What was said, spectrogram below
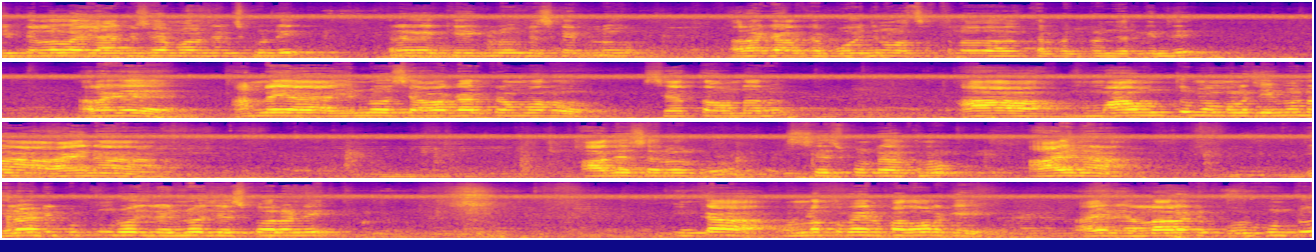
ఈ పిల్లల యాగక్షేమాలు తెలుసుకుండి అలాగే కేకులు బిస్కెట్లు అలాగే అలాగే భోజన వసతులు కల్పించడం జరిగింది. అలాగే అన్నయ్య ఎన్నో సేవా కార్యక్రమాలు చేస్తూ ఉన్నారు. ఆ మా వంతు మమ్మల్ని చేయమని ఆయన ఆదేశాల వరకు చేసుకుంటూ వెళ్తున్నాం. ఆయన ఇలాంటి పుట్టినరోజులు ఎన్నో చేసుకోవాలని ఇంకా ఉన్నతమైన పదవులకి ఆయన వెళ్ళాలని కోరుకుంటూ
